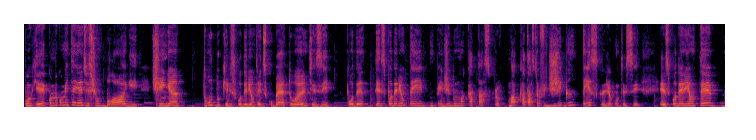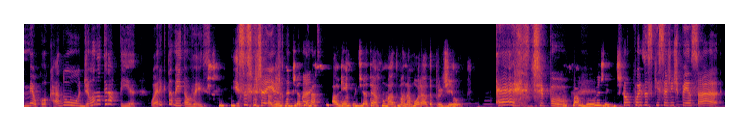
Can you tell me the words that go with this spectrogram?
Porque, como eu comentei antes, tinha um blog, tinha tudo que eles poderiam ter descoberto antes e poder, eles poderiam ter impedido uma catástrofe, uma catástrofe gigantesca de acontecer. Eles poderiam ter, meu, colocado o Dylan na terapia. O Eric também, talvez. Isso já ia alguém podia, ter, alguém podia ter arrumado uma namorada pro Dylan. É, tipo. Por favor, gente. São coisas que, se a gente pensar,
